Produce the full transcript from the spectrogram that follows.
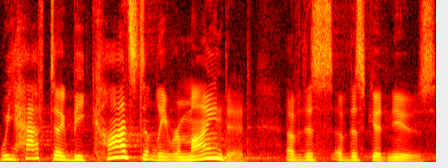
We have to be constantly reminded of this, of this good news.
